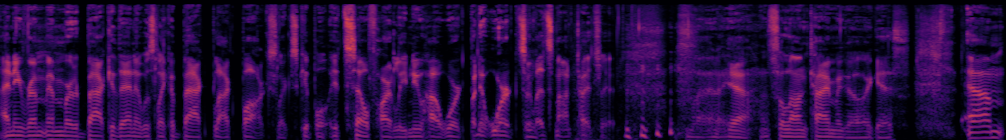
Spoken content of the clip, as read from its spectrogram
And I remember back then it was like a back black box. Like Schiphol itself hardly knew how it worked, but it worked, so let's not touch it. but, yeah, that's a long time ago, I guess. Um,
